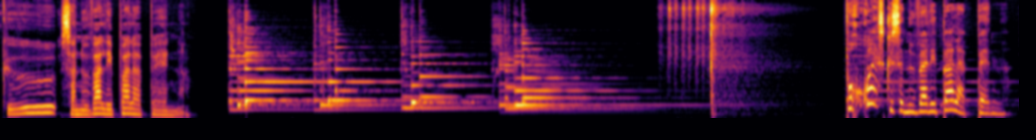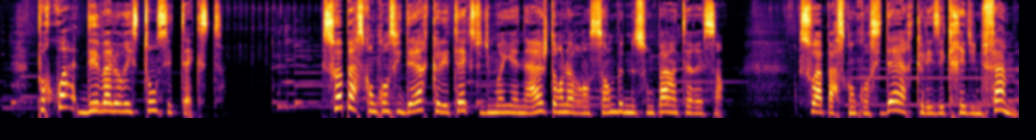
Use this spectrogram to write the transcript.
que ça ne valait pas la peine. Que ça ne valait pas la peine Pourquoi dévalorise-t-on ces textes? Soit parce qu'on considère que les textes du Moyen Âge, dans leur ensemble, ne sont pas intéressants. Soit parce qu'on considère que les écrits d'une femme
